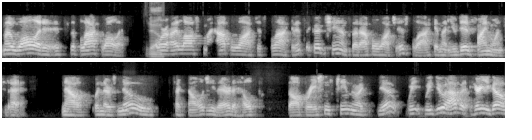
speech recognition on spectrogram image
my wallet. It's the black wallet." Yeah. Or I lost my Apple Watch. It's black, and it's a good chance that Apple Watch is black and that you did find one today. Now, when there's no technology there to help the operations team, they're like, "Yeah, we we do have it. Here you go."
